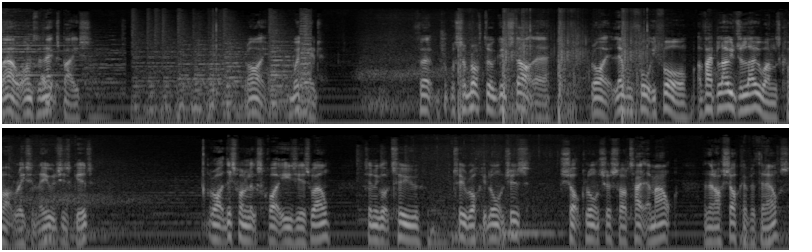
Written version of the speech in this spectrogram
well, on to the next base. Right, wicked. So we're off to a good start there. Right, level 44. I've had loads of low ones come up recently, which is good. Right, this one looks quite easy as well. It's only got two two rocket launchers, shock launchers, so I'll take them out, and then I'll shock everything else.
